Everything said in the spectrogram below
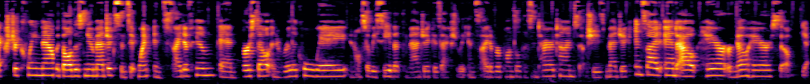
extra clean now with all this new magic since it went inside of him and burst out in a really cool way. And also we see that the magic is actually inside of Rapunzel this entire time. So she's magic inside and out, hair or no hair. So yeah.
